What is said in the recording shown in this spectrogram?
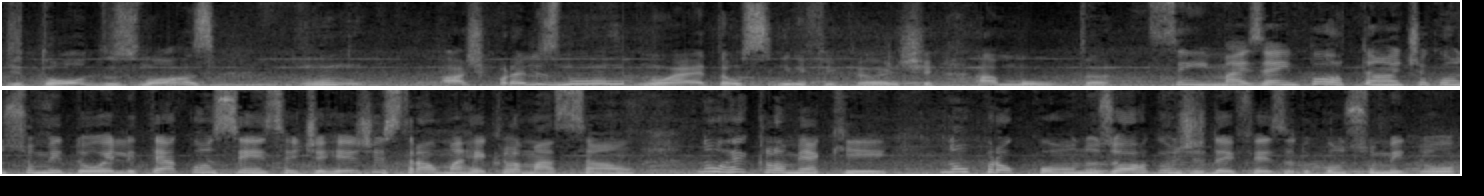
De todos nós, hum, acho que para eles não, não é tão significante a multa. Sim, mas é importante o consumidor ele ter a consciência de registrar uma reclamação no Reclame Aqui, no PROCON, nos órgãos de defesa do consumidor.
